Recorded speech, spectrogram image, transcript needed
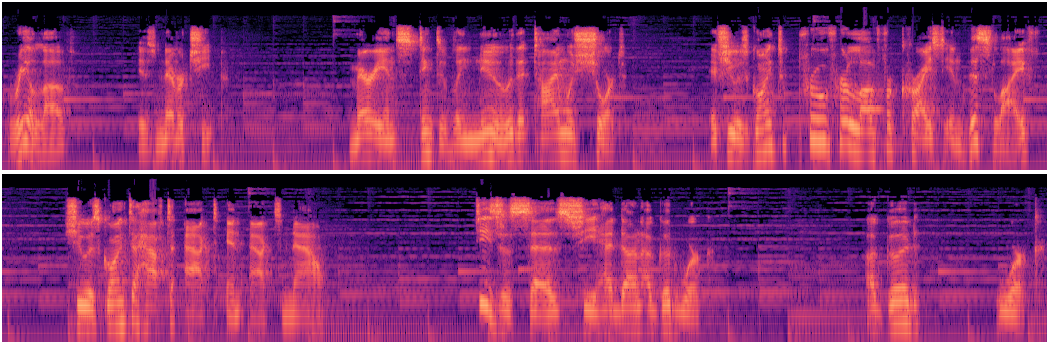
Real love is never cheap. Mary instinctively knew that time was short. If she was going to prove her love for Christ in this life, she was going to have to act and act now. Jesus says she had done a good work. A good work.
